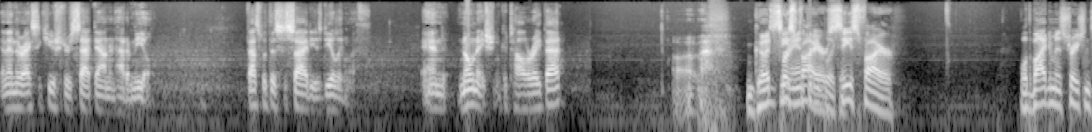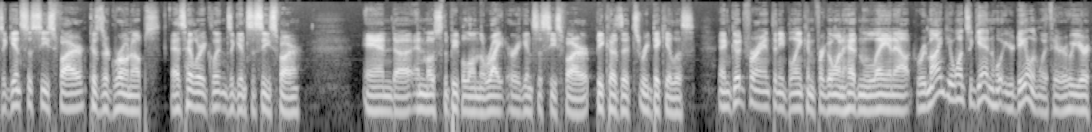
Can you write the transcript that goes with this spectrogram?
and then their executioners sat down and had a meal. That's what this society is dealing with. And no nation could tolerate that. Uh, good ceasefire. Ceasefire. Well, the Biden administration's against a ceasefire because they're grown ups, as Hillary Clinton's against a ceasefire, and uh, and most of the people on the right are against a ceasefire because it's ridiculous and good for Antony Blinken for going ahead and laying out. Remind you once again what you're dealing with here. Who you're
